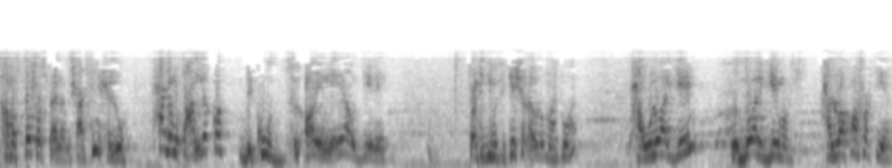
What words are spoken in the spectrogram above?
15 سنة مش عارفين يحلوها. حاجة متعلقة بكود في ال RNA أو ال DNA بتوع ال gamification قالوا لهم هاتوها. حولوها ل game وادوها لل gamers حلوها في 10 أيام.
